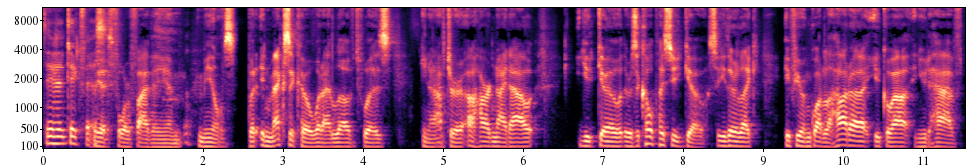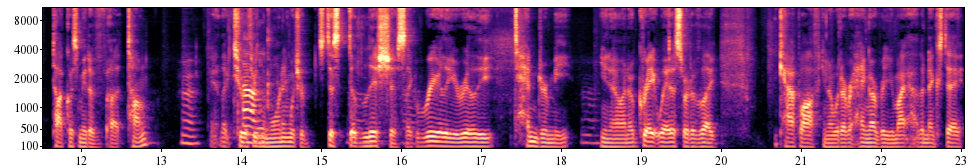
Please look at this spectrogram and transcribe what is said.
They had Dick We had four or five a.m. meals. But in Mexico, what I loved was you know after a hard night out, you'd go. There was a couple places you'd go. So either like if you're in Guadalajara, you'd go out and you'd have tacos made of uh, tongue. Hmm. Yeah, like two or three in the morning, which are just hmm. delicious, like really, really tender meat, hmm. you know, and a great way to sort of like cap off, you know, whatever hangover you might have the next day.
